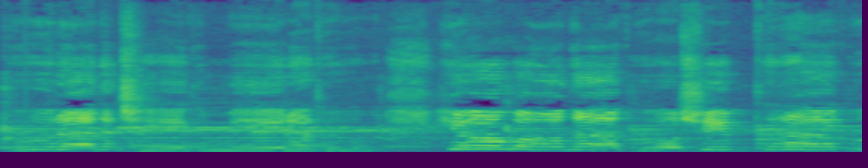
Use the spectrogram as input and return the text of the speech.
불안한 지금이라도 영원하고 싶다고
